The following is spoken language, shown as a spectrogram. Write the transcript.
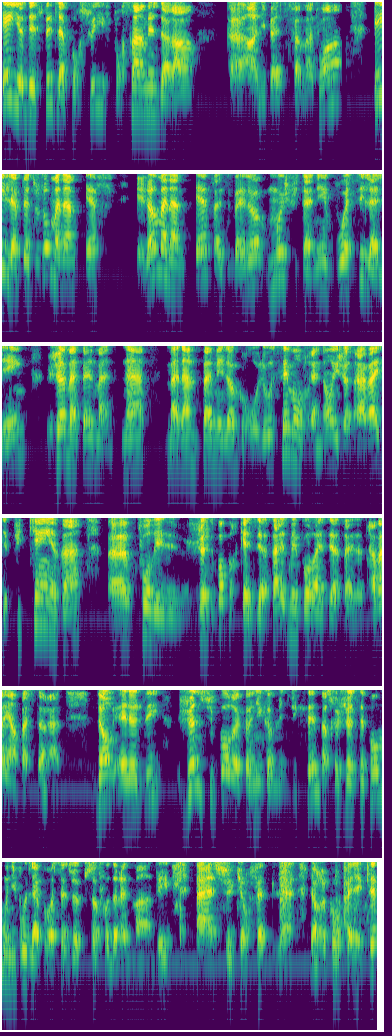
et il a décidé de la poursuivre pour 100 000 dollars euh, en libelle diffamatoire, et il l'appelait toujours Madame F. Et là, Madame F a dit, ben là, moi, je suis tanné, voici la ligne, je m'appelle maintenant Madame Pamela Groslot, c'est mon vrai nom, et je travaille depuis 15 ans euh, pour les, je sais pas pour quel diocèse, mais pour un diocèse. Je travaille en pastoral. Donc, elle a dit, je ne suis pas reconnue comme une victime, parce que je ne sais pas au niveau de la procédure, puis ça, il faudrait demander à ceux qui ont fait le, le recours collectif,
